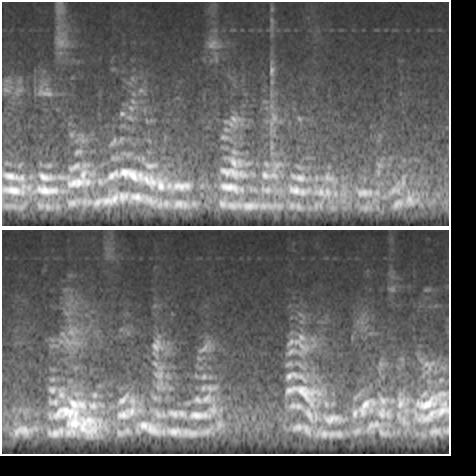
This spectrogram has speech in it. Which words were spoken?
que- que eso no debería ocurrir solamente a partir de los 55 años. O sea, debería ser más igual para la gente. Vosotros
